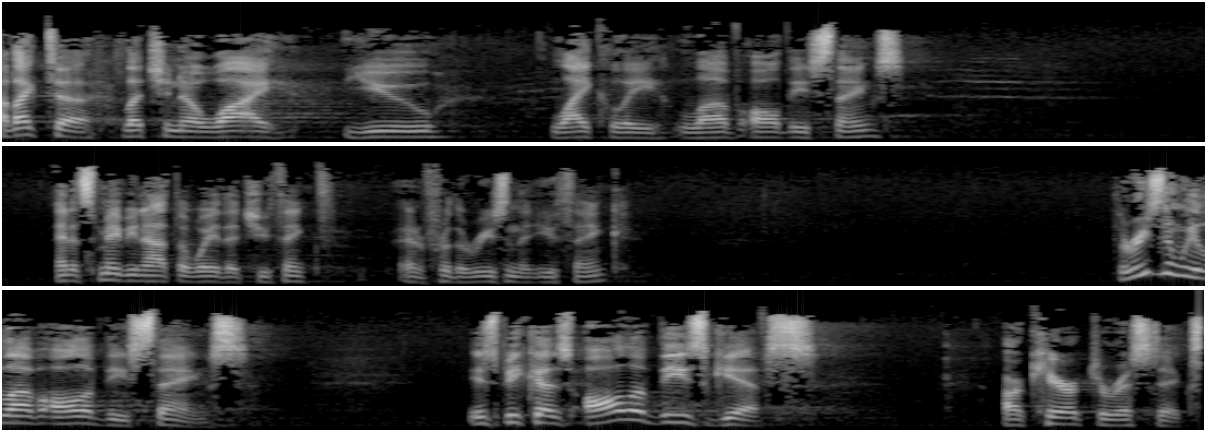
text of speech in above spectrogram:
I'd like to let you know why you likely love all these things. and it's maybe not the way that you think and for the reason that you think. The reason we love all of these things is because all of these gifts are characteristics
